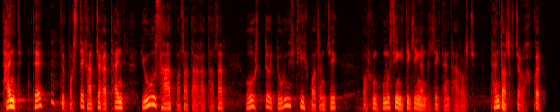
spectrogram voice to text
танд тий тэр бусдыг харж байгаа танд юу саад болоод байгаа талаар өөртөө дүгнэлт хийх боломжийг бурхан хүмүүсийн итгэлийн амьдралыг танд харуулж танд олгож байгаа байхгүй.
